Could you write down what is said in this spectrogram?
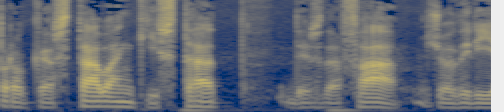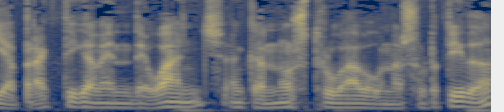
però que estava enquistat des de fa, jo diria, pràcticament 10 anys, en què no es trobava una sortida.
